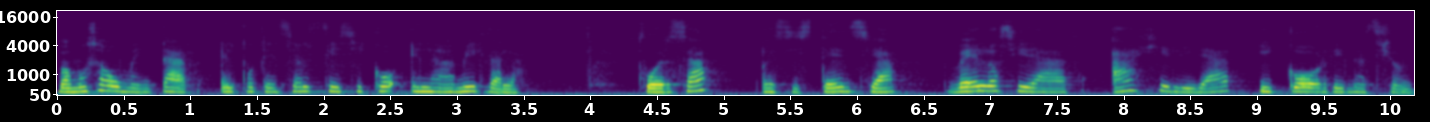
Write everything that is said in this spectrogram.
Vamos a aumentar el potencial físico en la amígdala. Fuerza, resistencia, velocidad, agilidad y coordinación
